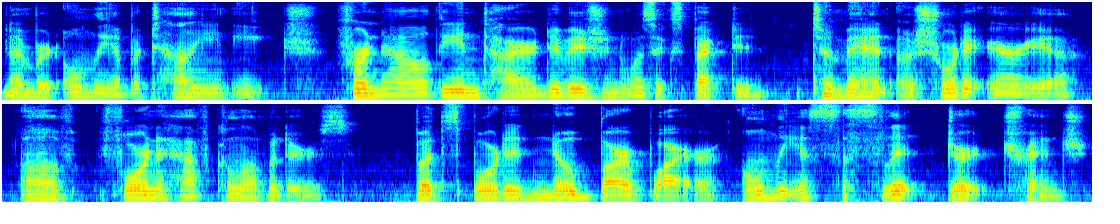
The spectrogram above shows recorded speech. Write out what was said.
numbered only a battalion each. For now, the entire division was expected to man a shorter area of 4.5 kilometers. but sported no barbed wire, only a slit dirt trench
